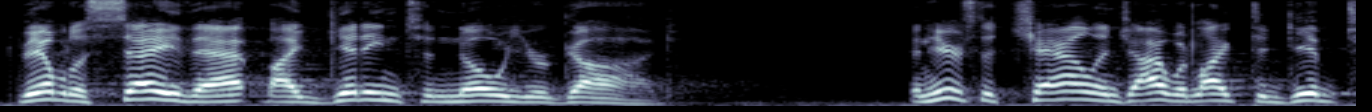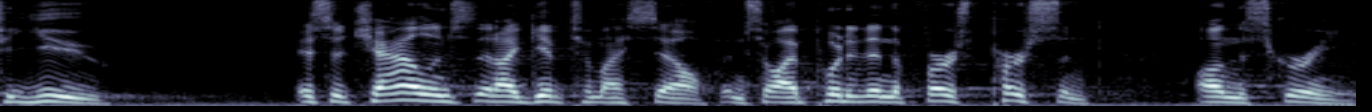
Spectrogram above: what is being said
To be able to say that by getting to know your God. And here's the challenge I would like to give to you it's a challenge that I give to myself, and so I put it in the first person on the screen.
